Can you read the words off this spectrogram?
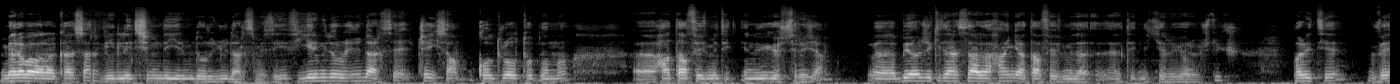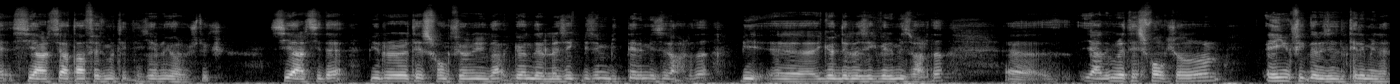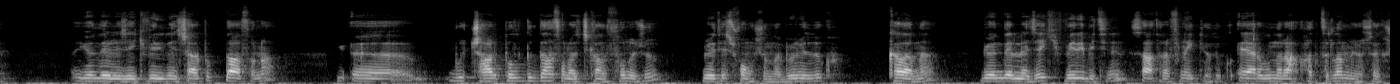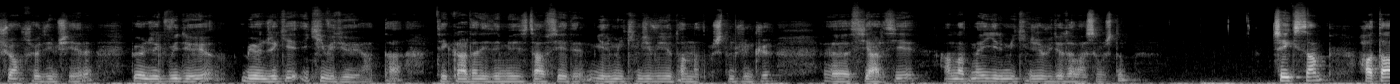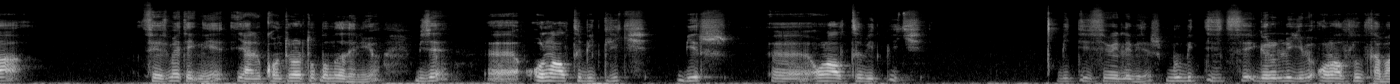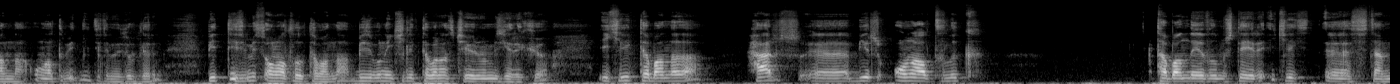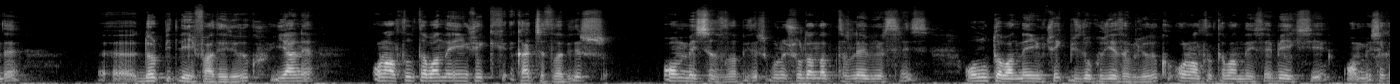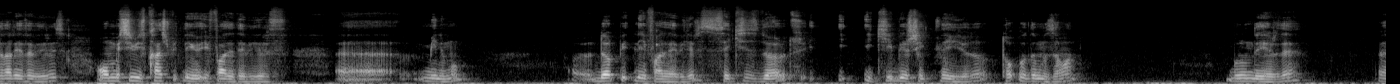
Merhabalar arkadaşlar. Veri iletişiminde 24. dersimizdeyiz. 24. derse checksum kontrol toplamı e, hata sezme tekniğini göstereceğim. E, bir önceki derslerde hangi hata de- e, tekniklerini görmüştük? Parity ve CRC hata sezme tekniklerini görmüştük. CRC'de bir öğretiş fonksiyonuyla gönderilecek bizim bitlerimiz vardı. Bir e, gönderilecek verimiz vardı. E, yani üretiş fonksiyonunun en yüksek dereceli terimini gönderilecek veriyle çarpıp daha sonra e, bu çarpıldıktan sonra çıkan sonucu üretiş fonksiyonuna bölüyorduk. Kalanı gönderilecek veri bitinin sağ tarafına ekliyorduk. Eğer bunları hatırlamıyorsak şu an söylediğim şeyleri bir önceki videoyu, bir önceki iki videoyu hatta tekrardan izlemenizi tavsiye ederim. 22. videoda anlatmıştım çünkü e, CRC'yi anlatmaya 22. videoda başlamıştım. Checksum hata sezme tekniği yani kontrol toplamı da deniyor. Bize e, 16 bitlik bir e, 16 bitlik bit dizisi verilebilir. Bu bit dizisi görüldüğü gibi 16'lık tabanda. 16 bitlik dedim özür dilerim. Bit dizimiz 16'lık tabanda. Biz bunu ikilik tabana çevirmemiz gerekiyor. İkilik tabanda da her e, bir 16'lık tabanda yazılmış değeri ikilik e, sistemde e, 4 bitle ifade ediyorduk. Yani 16'lık tabanda en yüksek kaç yazılabilir? 15 yazılabilir. Bunu şuradan da hatırlayabilirsiniz. 10'luk tabanda en yüksek biz 9 yazabiliyorduk. 16'lık tabanda ise bir eksiği 15'e kadar yazabiliriz. 15'i biz kaç bitle ifade edebiliriz? Ee, minimum. 4 bitle ifade edebiliriz. 8, 4, 2, 1 şeklinde gidiyordu. Topladığımız zaman bunun değeri de e,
